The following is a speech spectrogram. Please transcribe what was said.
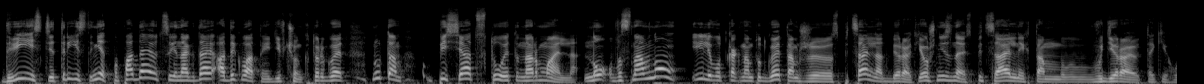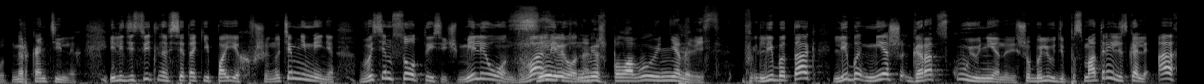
200, 300, нет, попадаются иногда адекватные девчонки, которые говорят, ну там 50, 100, это нормально. Но в основном, или вот как нам тут говорят, там же специально отбирают, я уж не знаю, специально их там э, выдирают, таких вот меркантильных. Или действительно все такие поехавшие, но тем не менее, 800 тысяч, миллион, 2 Сеют миллиона. межполовую ненависть. Либо так, либо межгородскую ненависть, чтобы люди посмотрели и сказали, ах,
